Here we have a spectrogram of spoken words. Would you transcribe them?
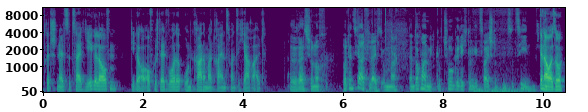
drittschnellste Zeit je gelaufen, die da aufgestellt wurde und gerade mal 23 Jahre alt. Also da ist schon noch Potenzial vielleicht, um dann doch mal mit Kipchoge Richtung die zwei Stunden zu ziehen. Genau, also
